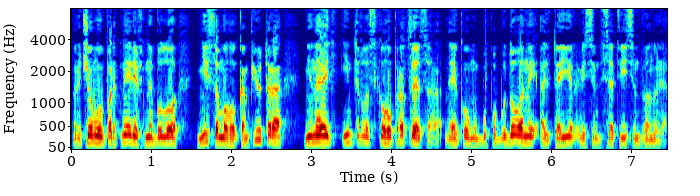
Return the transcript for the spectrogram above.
Причому у партнерів не було ні самого комп'ютера, ні навіть інтеловського процесора, на якому був побудований Altair 8820.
